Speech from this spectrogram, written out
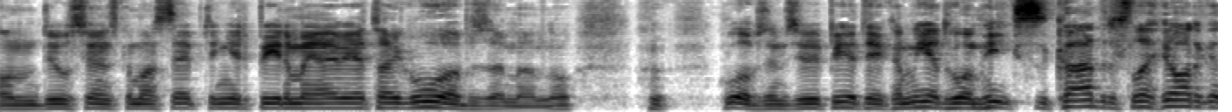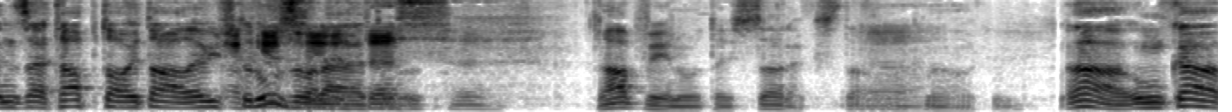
un 21,7 ir pirmajā vietā gobzemam. Nu, gobzems jau ir pietiekami iedomīgs kadrs, lai organizētu aptauju tā, lai viņš tur uzvarētu. Apvienotais saraksts. Tā, nāk. À, un kā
